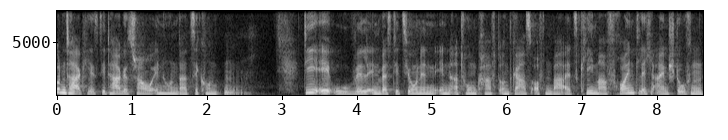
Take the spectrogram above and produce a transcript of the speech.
Guten Tag, hier ist die Tagesschau in 100 Sekunden. Die EU will Investitionen in Atomkraft und Gas offenbar als klimafreundlich einstufen.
